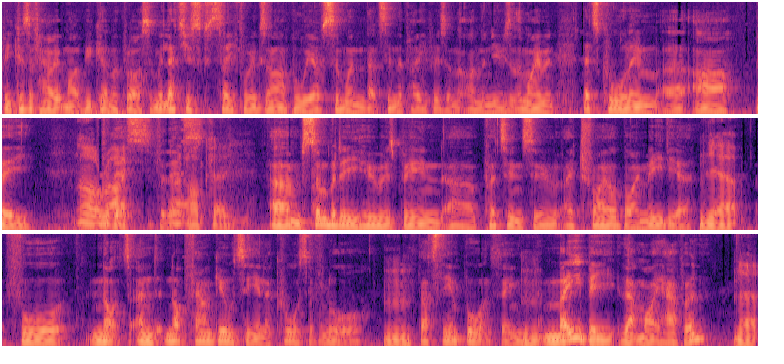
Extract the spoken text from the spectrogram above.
because of how it might be come across. I mean, let's just say, for example, we have someone that's in the papers on the, on the news at the moment. Let's call him uh, RB. Oh For right. this- for this. Right, okay. Um, somebody who has been uh, put into a trial by media Yeah. for not and not found guilty in a court of law. Mm. That's the important thing. Maybe that might happen, Yeah.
